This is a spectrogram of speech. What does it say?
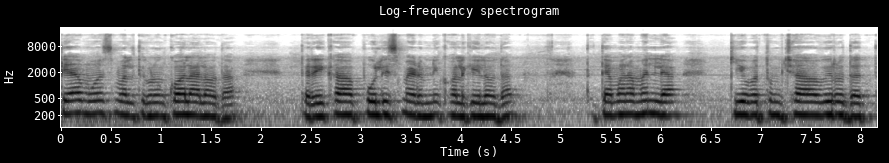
त्यामुळंच मला तिकडून कॉल आला होता. तर एका पोलीस मॅडमनी कॉल केला होता. त्या मला म्हणल्या की बाबा तुमच्या विरोधात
